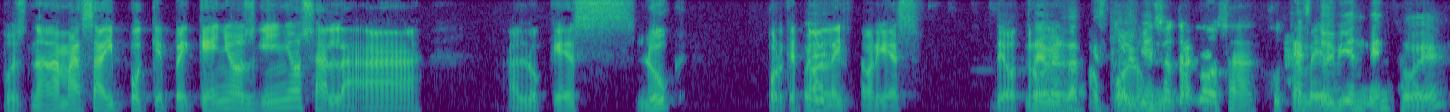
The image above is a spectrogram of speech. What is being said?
Pues nada más hay porque pequeños guiños a la a, a lo que es Luke, porque toda Oye. la historia es de otro. De verdad que estoy bien, es otra cosa, justamente. Estoy bien menso, ¿eh?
